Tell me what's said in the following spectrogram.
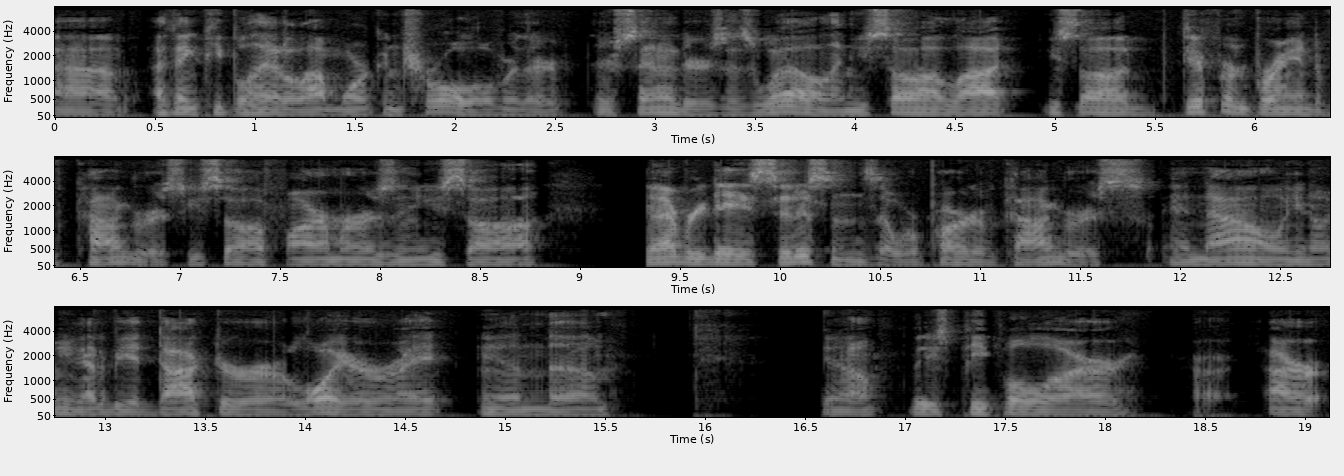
Uh, I think people had a lot more control over their their senators as well, and you saw a lot. You saw a different brand of Congress. You saw farmers, and you saw everyday citizens that were part of Congress. And now, you know, you got to be a doctor or a lawyer, right? And um, you know, these people are are,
